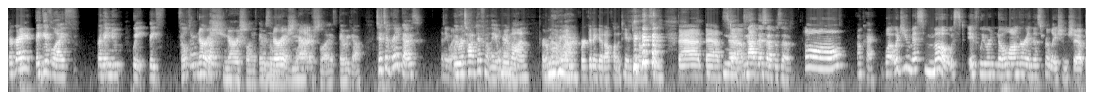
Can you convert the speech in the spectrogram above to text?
They're great. They give life, or they knew. Wait, they filter, Nourish. Like, nourish life. There's the Nourish life. Nourish life. There we go. Tits are great, guys. Anyway, We were taught differently. we'll move on We're moving one. on. We're gonna get off on a tangent on some bad, bad No, stuff. not this episode. Oh, Okay. what would you miss most if we were no longer in this relationship?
